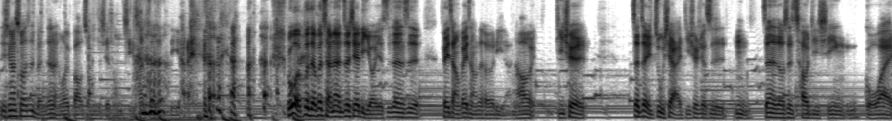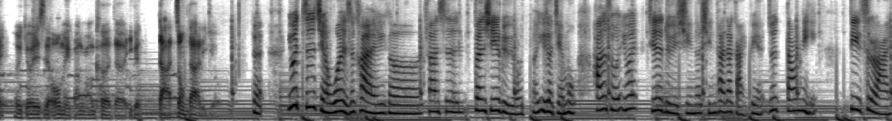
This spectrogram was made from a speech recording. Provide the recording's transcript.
你刚刚说日本真的很会包装这些东西，真的很厉害。不过不得不承认，这些理由也是真的是非常非常的合理了。然后的确在这里住下来，的确就是嗯，真的都是超级吸引国外，尤其是欧美观光客的一个大重大理由。对，因为之前我也是看了一个算是分析旅游的一个节目，他是说，因为其实旅行的形态在改变，就是当你第一次来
